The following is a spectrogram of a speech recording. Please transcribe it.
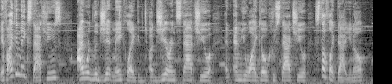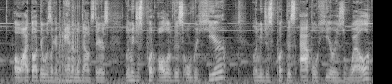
If I can make statues, I would legit make like a Jiren statue, an MUI Goku statue, stuff like that, you know? Oh, I thought there was like an animal downstairs. Let me just put all of this over here. Let me just put this apple here as well.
